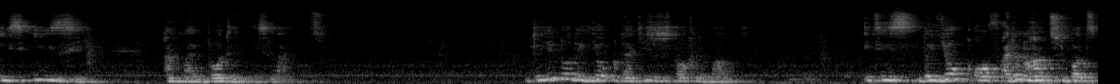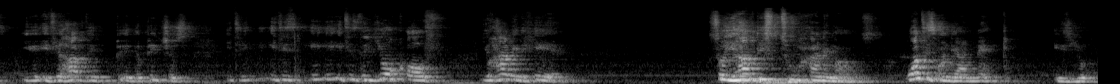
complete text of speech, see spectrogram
is easy and my burden is light. Do you know the yoke that Jesus is talking about? It is the yoke of, I don't know how to, but if you have the, the pictures, it, it, is, it is the yoke of, you have it here. So you have these two animals. What is on their neck is yoke.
